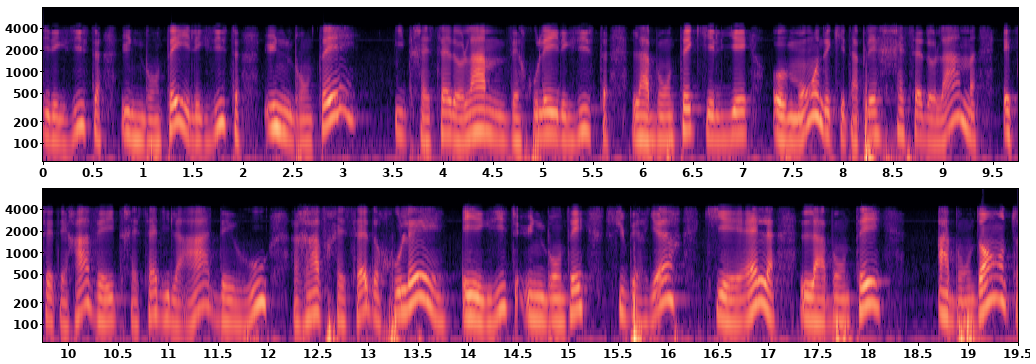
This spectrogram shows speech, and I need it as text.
il existe une bonté, il existe une bonté Olam il existe la bonté qui est liée au monde et qui est appelée Olam, etc. Dehu Rav Roulé. Et il existe une bonté supérieure qui est, elle, la bonté abondante,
